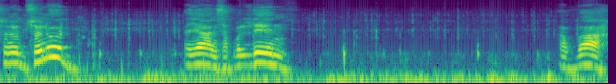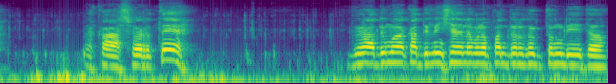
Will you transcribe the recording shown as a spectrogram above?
Sunod-sunod. Ayan, sa pool din. Aba, nakaswerte. Siguradong makakadilim siya na naman ang pandurudugtong dito.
